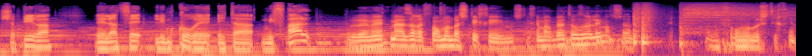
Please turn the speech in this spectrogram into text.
שפירא נאלץ למכור את המפעל. ובאמת מאז הרפורמה בשטיחים, השטיחים הרבה יותר זולים עכשיו. רפורמה בשטיחים.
